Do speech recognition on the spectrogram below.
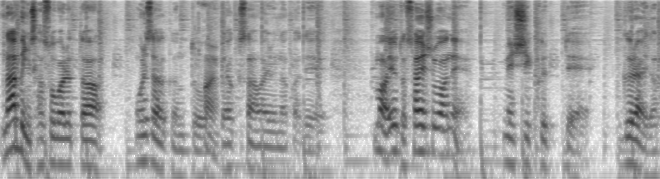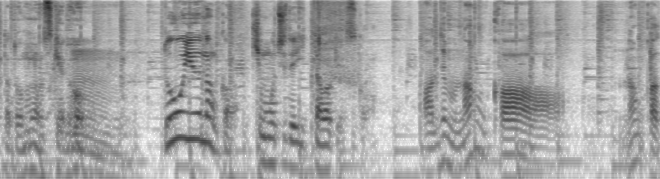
鍋に誘われた折坂君とはい。役さんがいる中で、まあ言うと最初はね飯食ってぐらいだったと思うんですけど、うん。どういうなんか気持ちで行ったわけですか？あでもなんかなんか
